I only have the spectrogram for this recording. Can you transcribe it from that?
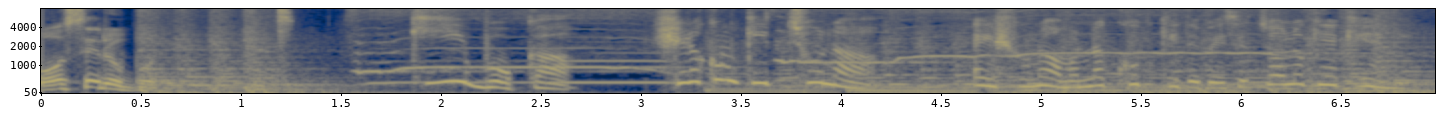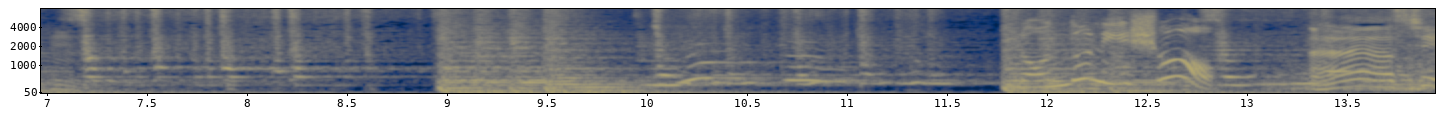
বসের ওপরে কি বোকা? সেরকম কিচ্ছু না। এই শোনো আমার না খুব খিদে পেয়েছে। চলো গিয়ে খেয়ে নি। নন্দন এসো। হ্যাঁ আসছি।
